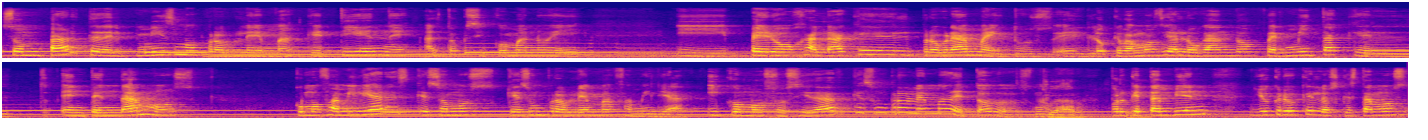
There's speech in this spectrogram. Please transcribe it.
son parte del mismo problema que tiene al toxicómano y, y pero ojalá que el programa y tus, eh, lo que vamos dialogando permita que entendamos como familiares que somos que es un problema familiar y como sociedad que es un problema de todos, ¿no? Claro. Porque también yo creo que los que estamos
